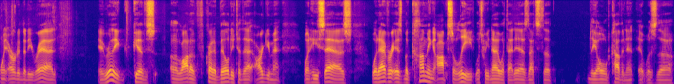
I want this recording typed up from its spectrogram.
point earlier that he read, it really gives a lot of credibility to that argument when he says whatever is becoming obsolete, which we know what that is. That's the the old covenant. It was the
